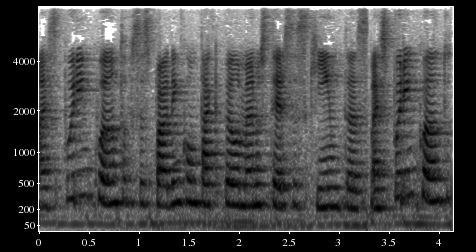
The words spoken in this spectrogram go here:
Mas por enquanto vocês podem contar que pelo menos terças, quintas, mas por enquanto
